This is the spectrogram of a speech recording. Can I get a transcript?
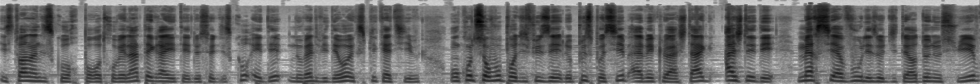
histoire d'un discours, pour retrouver l'intégralité de ce discours et des nouvelles vidéos explicatives. On compte sur vous pour diffuser le plus possible avec le hashtag HDD. Merci à vous, les auditeurs, de nous suivre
